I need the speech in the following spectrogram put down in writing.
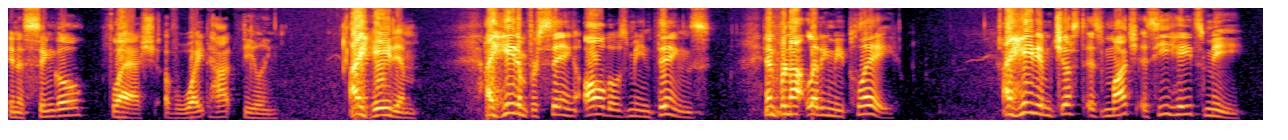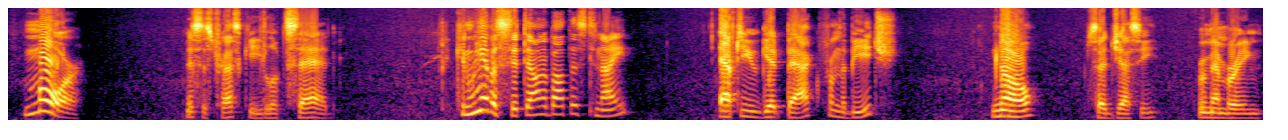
in a single flash of white hot feeling. I hate him. I hate him for saying all those mean things and for not letting me play. I hate him just as much as he hates me. More! Mrs. Treski looked sad. Can we have a sit down about this tonight? After you get back from the beach? No, said Jessie, remembering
